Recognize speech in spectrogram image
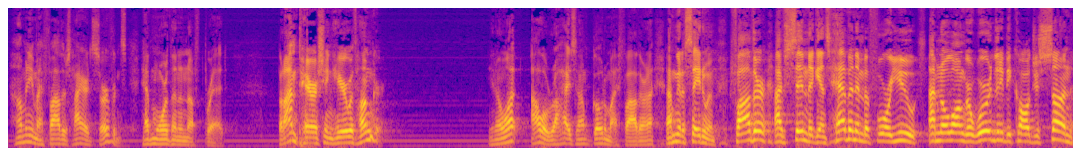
How many of my father's hired servants have more than enough bread? But I'm perishing here with hunger you know what? I'll arise and I'll go to my father. And I, am going to say to him, Father, I've sinned against heaven and before you. I'm no longer worthy to be called your son.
